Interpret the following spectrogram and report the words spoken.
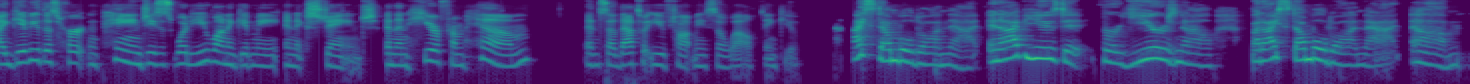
I give you this hurt and pain. Jesus, what do you want to give me in exchange? And then hear from him And so that's what you've taught me so well. Thank you. I stumbled on that and I've used it for years now, but I stumbled on that. Um,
